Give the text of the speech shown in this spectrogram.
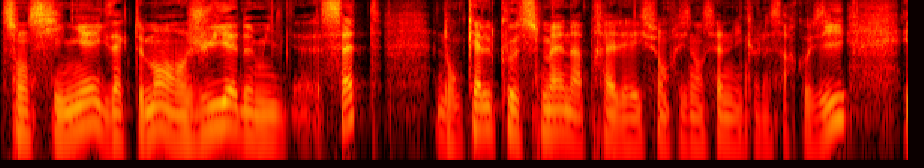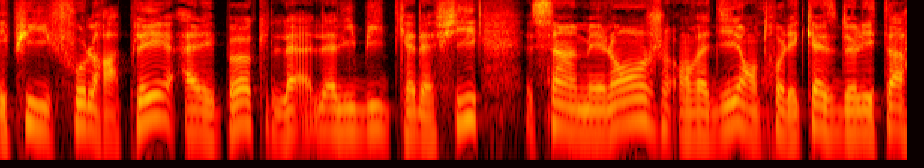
sont signés exactement en juillet 2007, donc quelques semaines après l'élection présidentielle Nicolas Sarkozy. Et puis, il faut le rappeler, à l'époque, la, Libye de Kadhafi, c'est un mélange, on va dire, entre les caisses de l'État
